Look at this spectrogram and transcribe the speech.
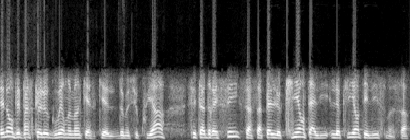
Mais non, mais parce que le gouvernement de M. Couillard s'est adressé, ça s'appelle le clientélisme, ça.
